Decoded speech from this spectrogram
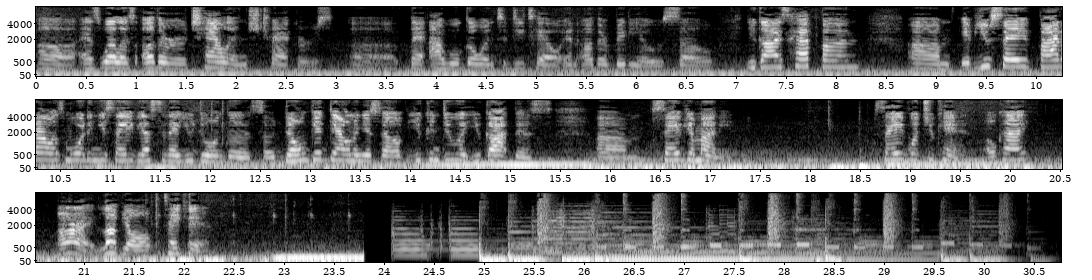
uh, as well as other challenge trackers uh, that I will go into detail in other videos. So you guys have fun. Um, if you save five dollars more than you saved yesterday, you're doing good. So don't get down on yourself. You can do it. You got this. Um, save your money. Save what you can. Okay. All right. Love y'all. Take care.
